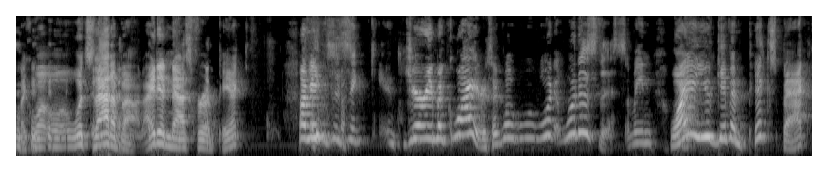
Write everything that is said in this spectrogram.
Like, what, what's that about? I didn't ask for a pick." I mean, it's like Jerry Maguire. It's like, what, what, what is this? I mean, why are you giving picks back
